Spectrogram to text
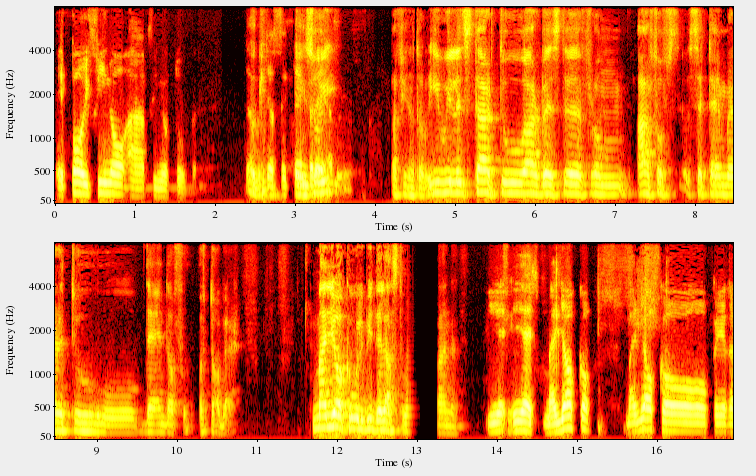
e poi fino a fine ottobre. Da okay. metà settembre so he, a fine ottobre. You will start to harvest uh, from half of September to the end of October. Magliocco will be the last one. Yes, Magliocco, Magliocco per uh,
